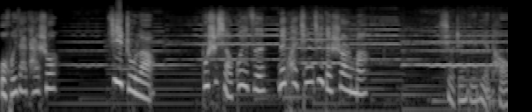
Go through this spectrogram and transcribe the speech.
我回答他说：“记住了，不是小柜子那块青记的事儿吗？”秀珍点点头。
